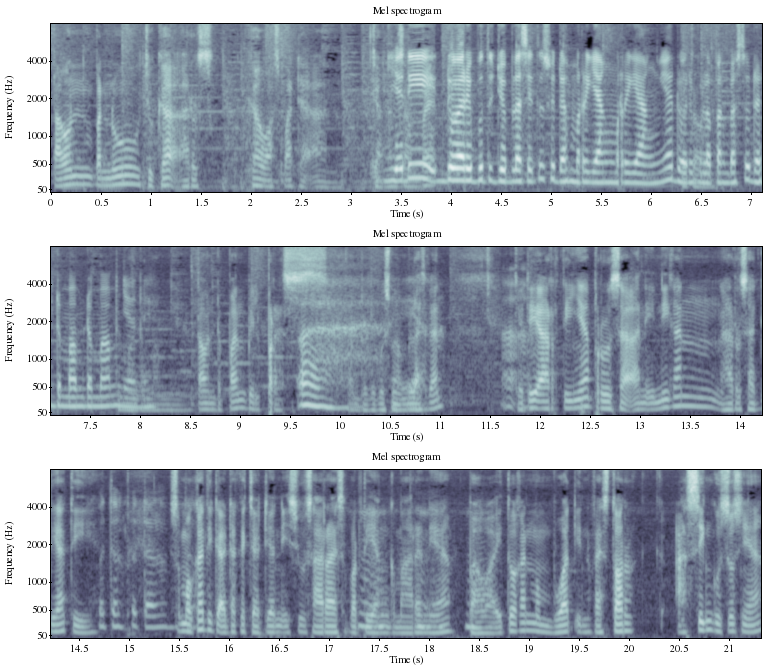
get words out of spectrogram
tahun penuh juga harus kewaspadaan. Jangan Jadi sampai 2017 itu sudah meriang-meriangnya, 2018 itu udah demam-demamnya nih. demam-demamnya. Tahun depan Pilpres Ah, tahun 2019 iya. kan. Jadi artinya perusahaan ini kan harus hati-hati. Betul, betul. Semoga tidak ada kejadian isu sara seperti Hmm, yang kemarin ya, bahwa itu akan membuat investor asing khususnya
